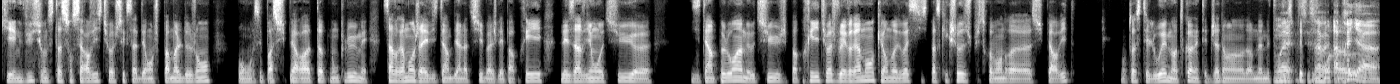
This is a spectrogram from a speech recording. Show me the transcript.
qui ait une vue sur une station-service, tu vois, je sais que ça dérange pas mal de gens. Bon, c'est pas super top non plus, mais ça vraiment, j'avais visité un bien là-dessus, bah je l'ai pas pris. Les avions au-dessus ils étaient un peu loin, mais au-dessus, j'ai pas pris. Tu vois, je voulais vraiment qu'en mode, ouais, s'il se passe quelque chose, je puisse revendre euh, super vite. Bon, toi, c'était loué, mais en tout cas, on était déjà dans, dans le même état d'esprit. Après, il y a.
